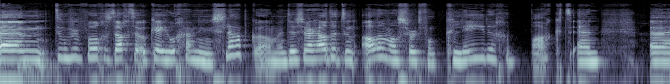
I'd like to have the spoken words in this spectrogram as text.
Ehm, toen vervolgens dachten we, oké, hoe gaan we nu in slaap komen? Dus wij hadden toen allemaal een soort van kleden gepakt en eh,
